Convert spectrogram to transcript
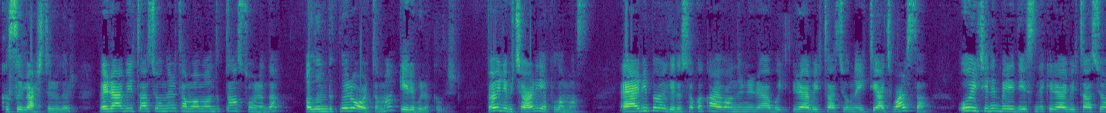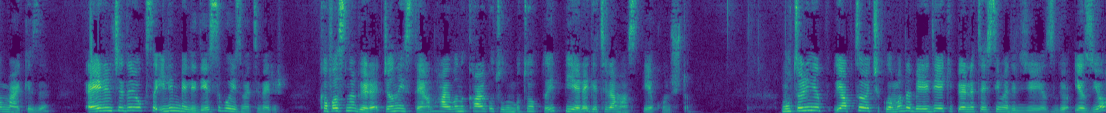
kısırlaştırılır ve rehabilitasyonları tamamlandıktan sonra da alındıkları ortama geri bırakılır. Böyle bir çağrı yapılamaz. Eğer bir bölgede sokak hayvanlarının rehabilitasyonuna ihtiyaç varsa o ilçenin belediyesindeki rehabilitasyon merkezi, eğer ilçede yoksa ilin belediyesi bu hizmeti verir. Kafasına göre canı isteyen hayvanı kargo tulumba toplayıp bir yere getiremez diye konuştu. Muhtarın yap- yaptığı açıklamada belediye ekiplerine teslim edileceği yazılıyor, yazıyor.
